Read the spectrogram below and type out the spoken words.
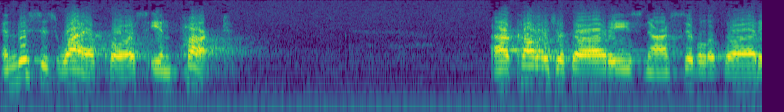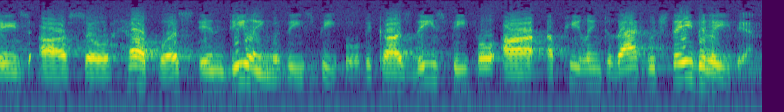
And this is why, of course, in part, Our college authorities and our civil authorities are so helpless in dealing with these people because these people are appealing to that which they believe in.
